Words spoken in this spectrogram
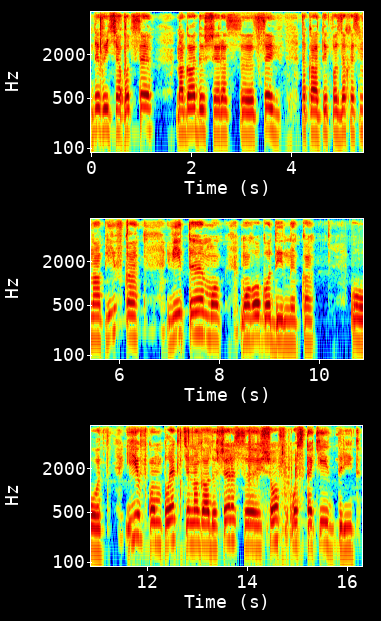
Дивіться, оце нагадую ще раз, е, це така типу захисна плівка від е, мого годинника. От. І в комплекті нагадую, ще раз е, йшов ось такий дріт.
